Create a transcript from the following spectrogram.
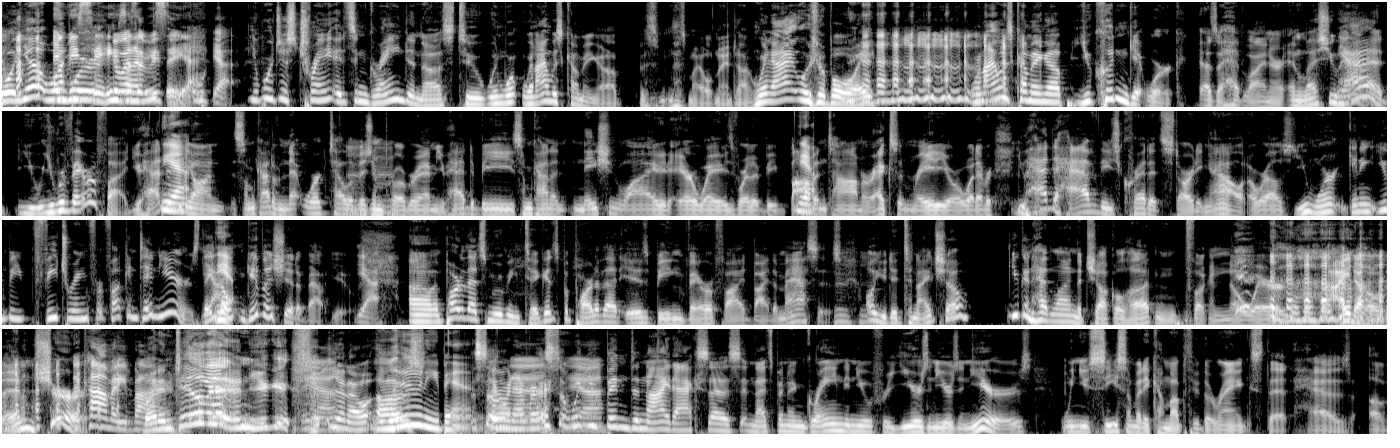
well, yeah, well, NBC. we're- it was NBC. NBC, yeah. yeah. Yeah, we're just trained. It's ingrained in us to when we're, when I was coming up. This, this is my old man talk. When I was a boy, when I was coming up, you couldn't get work as a headliner unless you Yeah. had you you were verified. You had to Yeah. be on some kind of network television Mm-hmm. program. You had to be some kind of nationwide airways, whether it be Bob Yeah. and Tom or XM Radio or whatever. You had to have these credits starting out, or else you weren't getting. You'd be featuring for fucking ten years. They don't give a shit about you. Yeah. Um, and part of that's moving tickets, but part of that is being verified by the masses. Mm-hmm. Oh, you did Tonight Show? You can headline the Chuckle Hut and fucking nowhere, Idaho. Then sure, The comedy bar. but until then, you get, Yeah. you know, uh, Looney Bin so or whatever. Yeah. So when Yeah. you've been denied access and that's been ingrained in you for years and years and years, when you see somebody come up through the ranks that has a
